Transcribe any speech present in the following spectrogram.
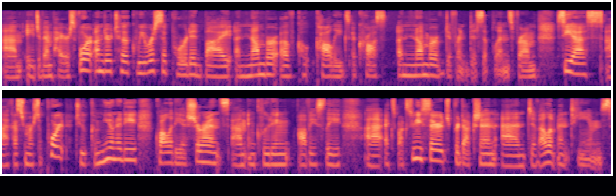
um, Age of Empires 4 undertook. We were supported by a number of co- colleagues across a number of different disciplines from CS, uh, customer support, to community, quality assurance, um, including obviously uh, Xbox research, production, and development teams.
